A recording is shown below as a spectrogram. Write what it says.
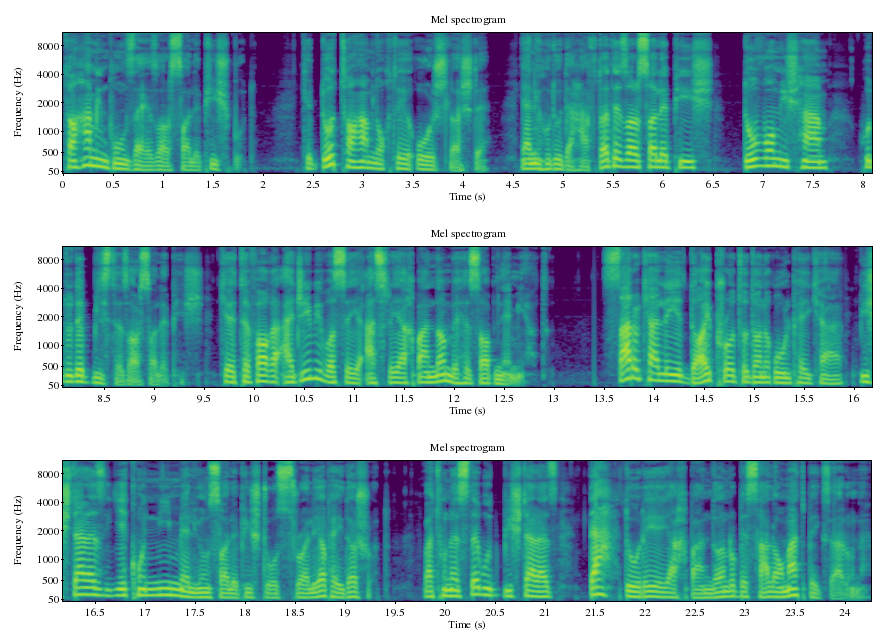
تا همین 15 هزار سال پیش بود که دو تا هم نقطه اوج داشته یعنی حدود 70 هزار سال پیش دومیش هم حدود 20 هزار سال پیش که اتفاق عجیبی واسه عصر یخبندان به حساب نمیاد. سر و کله دای پروتودون قول پیکر بیشتر از یک و نیم میلیون سال پیش تو استرالیا پیدا شد و تونسته بود بیشتر از ده دوره یخبندان رو به سلامت بگذرونه.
